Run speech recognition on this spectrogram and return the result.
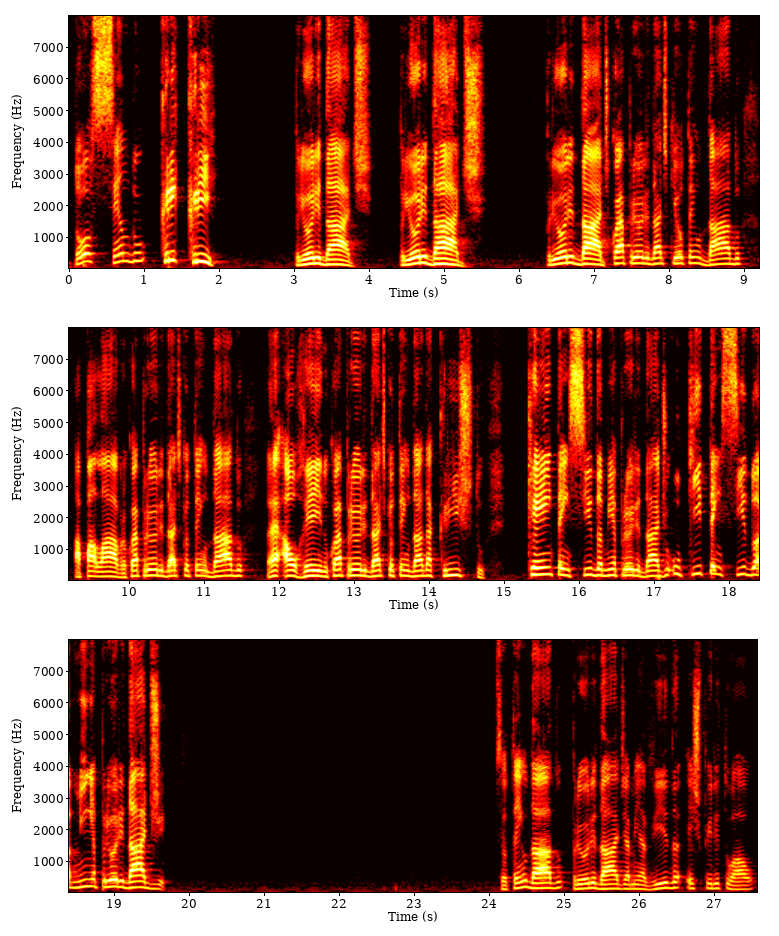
Estou sendo cri-cri. Prioridade, prioridade, prioridade. Qual é a prioridade que eu tenho dado à palavra? Qual é a prioridade que eu tenho dado é, ao reino? Qual é a prioridade que eu tenho dado a Cristo? Quem tem sido a minha prioridade? O que tem sido a minha prioridade? Se eu tenho dado prioridade à minha vida espiritual,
